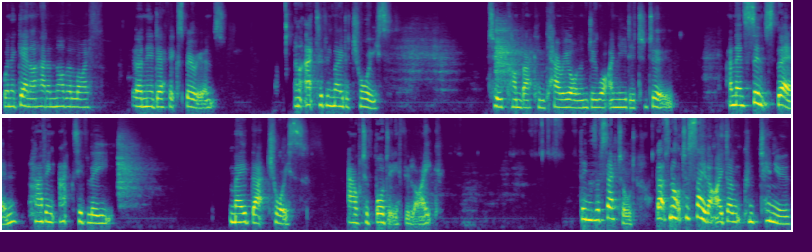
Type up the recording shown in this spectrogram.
when again I had another life near death experience and I actively made a choice to come back and carry on and do what I needed to do. And then since then, having actively made that choice out of body, if you like, things have settled. That's not to say that I don't continue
